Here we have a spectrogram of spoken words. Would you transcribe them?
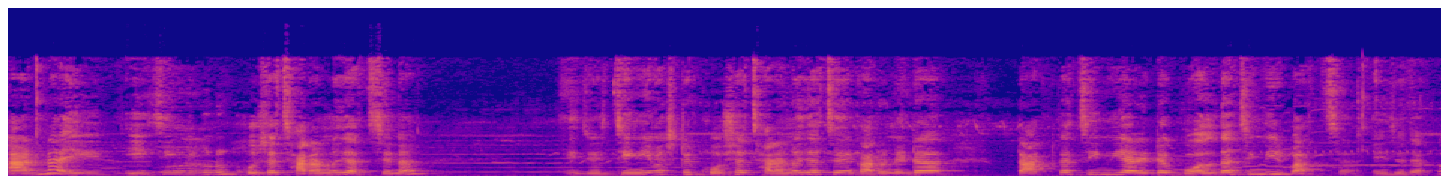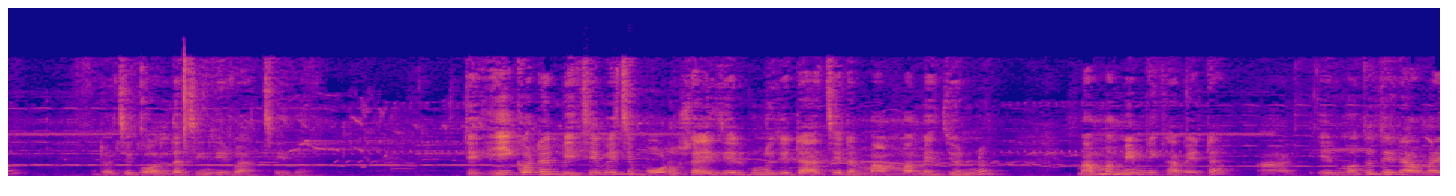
আর না এই এই চিংড়িগুলোর খোসা ছাড়ানো যাচ্ছে না। এই যে চিংড়ি মাছটা খোসা ছাড়ানো যাচ্ছে না, কারণ এটা টাটকা চিংড়ি আর এটা গলদা চিংড়ির বাচ্চা। এই যে দেখো, এটা হচ্ছে গলদা চিংড়ির বাচ্চা দেখো যে এই কটা বেছে বেছে বড় সাইজেরগুলো যেটা আছে, এটা মাম্মামের জন্য। মাম্মাম এমনি খাবে এটা। আর এর মধ্যে এটা আমার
